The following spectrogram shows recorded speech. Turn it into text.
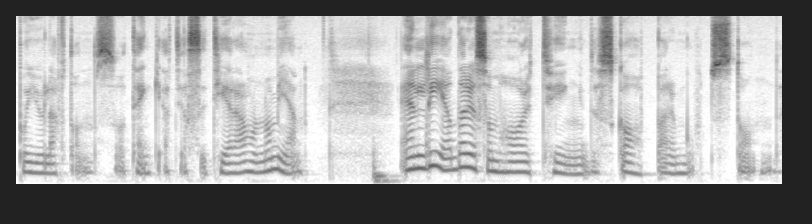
på julafton så tänker jag att jag citerar honom igen. En ledare som har tyngd skapar motstånd,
